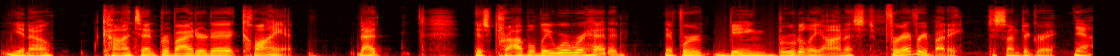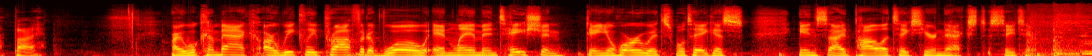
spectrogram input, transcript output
You know, content provider to client. That is probably where we're headed. If we're being brutally honest, for everybody to some degree. Yeah. Bye. All right, we'll come back. Our weekly prophet of woe and lamentation, Daniel Horowitz, will take us inside politics here next. Stay tuned.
